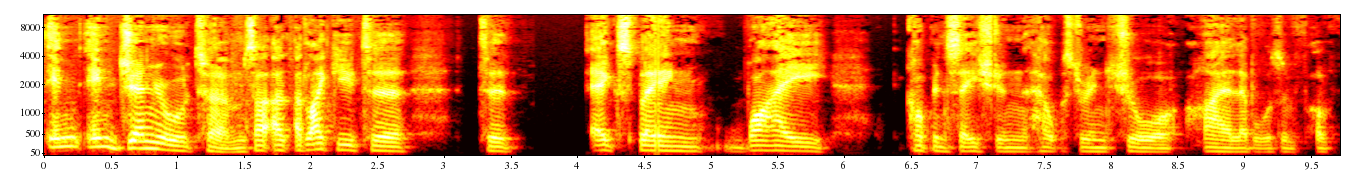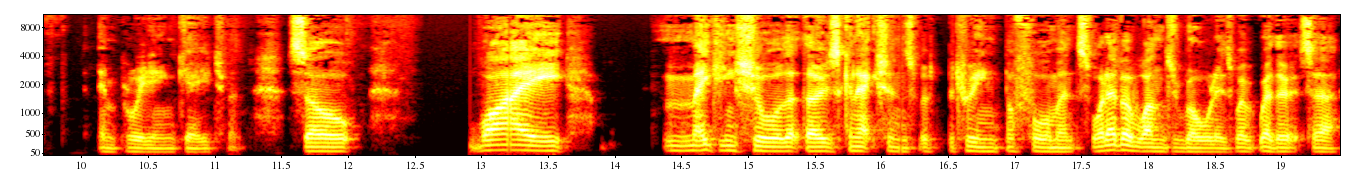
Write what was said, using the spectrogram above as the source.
In in general terms, I, would like you to to explain why compensation helps to ensure higher levels of, of employee engagement. So why making sure that those connections between performance, whatever one's role is, whether it's a,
